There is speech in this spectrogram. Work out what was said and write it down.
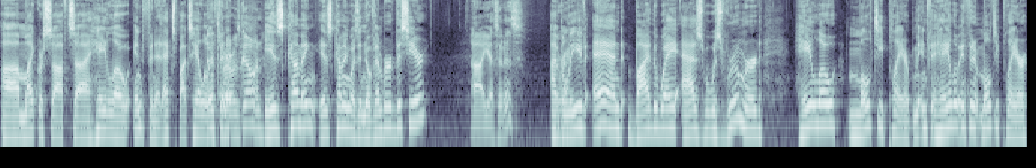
uh, Microsoft's uh, Halo Infinite, Xbox Halo That's Infinite, was going. is coming. Is coming. Was it November of this year? Uh, yes, it is. I believe. And by the way, as was rumored, Halo multiplayer, Halo Infinite multiplayer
